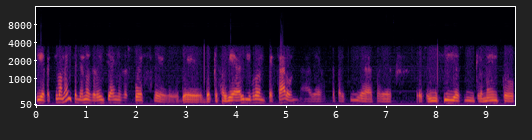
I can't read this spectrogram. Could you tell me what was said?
Y efectivamente, menos de 20 años después de, que saliera el libro, empezaron a haber desaparecidas, a haber eh, feminicidios, un incremento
